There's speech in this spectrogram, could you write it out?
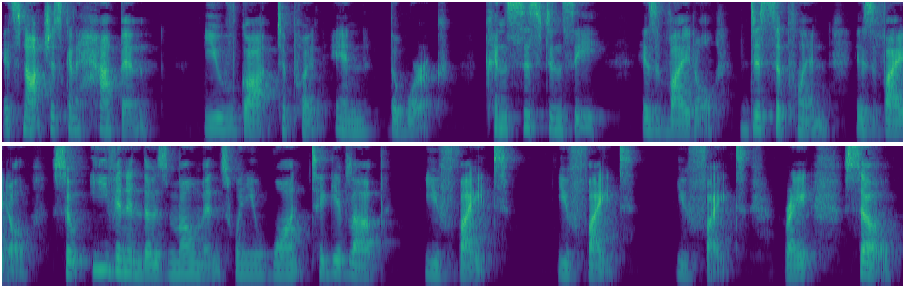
It's not just going to happen. You've got to put in the work. Consistency is vital. Discipline is vital. So even in those moments when you want to give up, you fight, you fight, you fight, right? So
